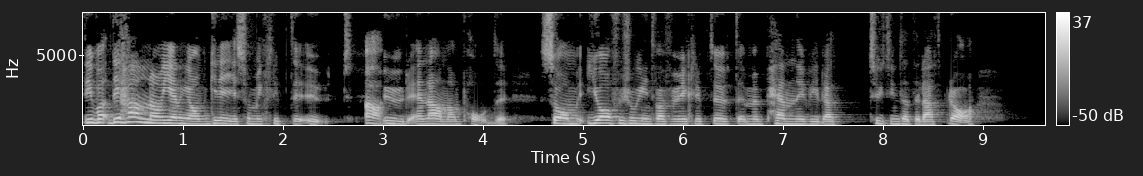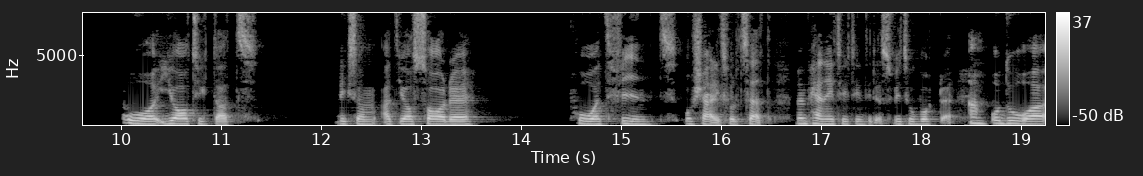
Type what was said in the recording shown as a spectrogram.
Det, var, det handlar egentligen om grejer som vi klippte ut Ja. ur en annan podd. Som jag förstod inte varför vi klippte ut det men Penny ville att, tyckte inte att det lät bra. Och jag tyckte att, liksom, att jag sa det på ett fint och kärleksfullt sätt. Men Penny tyckte inte det så vi tog bort det. Mm. Och då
